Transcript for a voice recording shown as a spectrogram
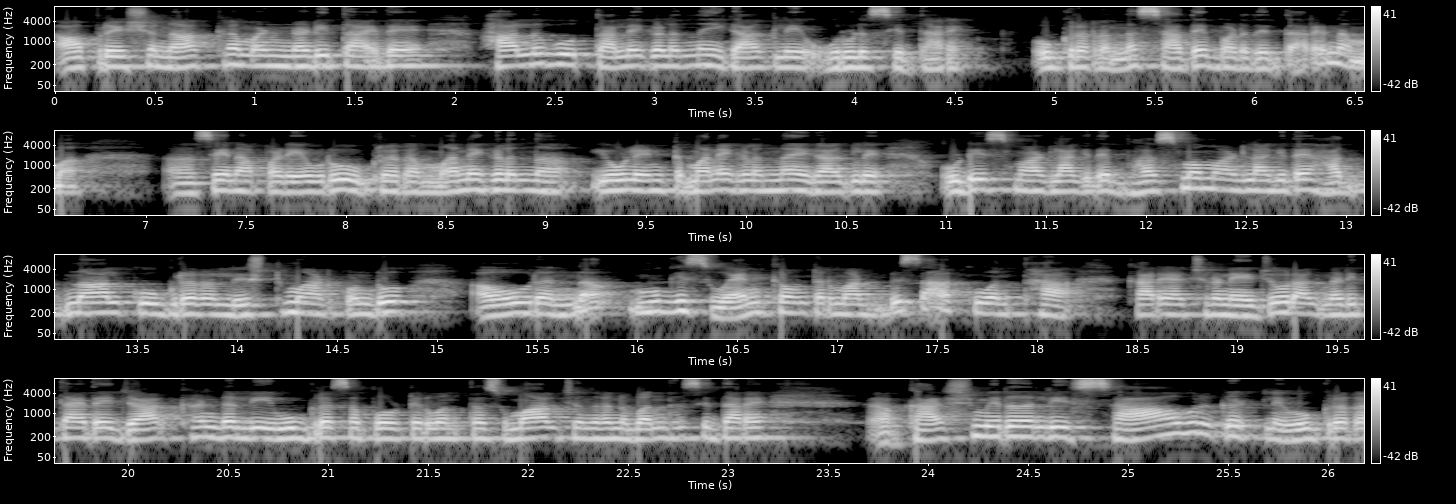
ಆಪರೇಷನ್ ಆಕ್ರಮಣ ನಡೀತಾ ಇದೆ. ಹಲವು ತಲೆಗಳನ್ನು ಈಗಾಗಲೇ ಉರುಳಿಸಿದ್ದಾರೆ. ಉಗ್ರರನ್ನು ಸದೆ ಬಡಿದಿದ್ದಾರೆ. ನಮ್ಮ ಸೇನಾಪಡೆಯವರು ಉಗ್ರರ ಮನೆಗಳನ್ನು, ಏಳೆಂಟು ಮನೆಗಳನ್ನು ಈಗಾಗಲೇ ಉಡೀಸ್ ಮಾಡಲಾಗಿದೆ, ಭಸ್ಮ ಮಾಡಲಾಗಿದೆ. ಹದಿನಾಲ್ಕು ಉಗ್ರರ ಲಿಸ್ಟ್ ಮಾಡಿಕೊಂಡು ಅವರನ್ನು ಮುಗಿಸುವ ಎನ್ಕೌಂಟರ್ ಮಾಡಿ ಬಿಸಾಕುವಂತಹ ಕಾರ್ಯಾಚರಣೆ ಜೋರಾಗಿ ನಡೀತಾ ಇದೆ. ಜಾರ್ಖಂಡಲ್ಲಿ ಉಗ್ರ ಸಪೋರ್ಟ್ ಇರುವಂಥ ಸುಮಾರು ಜನರನ್ನು ಬಂಧಿಸಿದ್ದಾರೆ. ಕಾಶ್ಮೀರದಲ್ಲಿ ಸಾವಿರ ಗಟ್ಟಲೆ ಉಗ್ರರ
